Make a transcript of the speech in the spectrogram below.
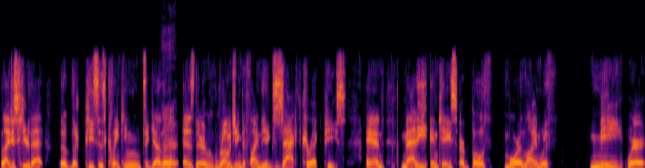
But I just hear that the the pieces clinking together yeah. as they're rummaging to find the exact correct piece. And Maddie and Case are both more in line with me, where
